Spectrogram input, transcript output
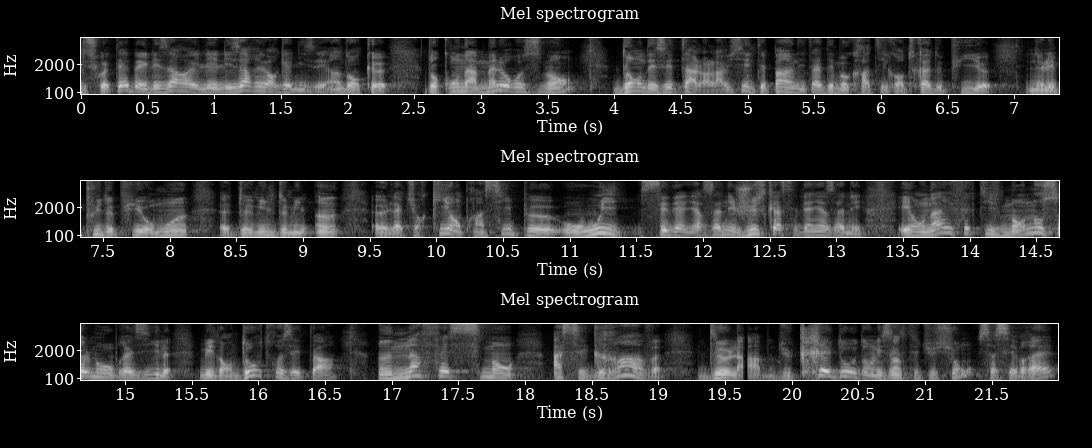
souhaitait, bah, il les a, les, les a réorganisés. Hein. Donc, euh, donc on a malheureusement dans des États, alors la Russie n'était pas un État démocratique, en tout cas depuis, euh, ne l'est plus depuis au moins 2000-2001. Euh, la Turquie, en principe, oui, ces dernières années, jusqu'à ces dernières années. Et on a effectivement, non seulement au Brésil, mais dans d'autres États, un affaissement assez grave de la, du credo dans les institutions, ça c'est vrai,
